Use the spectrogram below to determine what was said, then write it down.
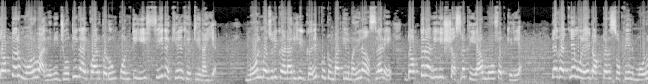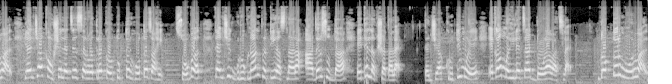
डॉक्टर मोरवाल यांनी ज्योती गायकवाडकडून कोणतीही फी देखील घेतली नाहीये. मोलमजुरी करणारी ही गरीब कुटुंबातील महिला असल्याने डॉक्टरांनी ही शस्त्रक्रिया मोफत केली आहे. या घटनेमुळे डॉक्टर स्वप्नील मोरवाल यांच्या कौशल्याचे सर्वत्र कौतुक तर होतच आहे. सोबत त्यांची रुग्णांप्रती असणारा आदर सुद्धा येथे लक्षात आलाय. त्यांच्या कृतीमुळे एका महिलेचा डोळा वाचलाय. डॉक्टर मोरवाल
